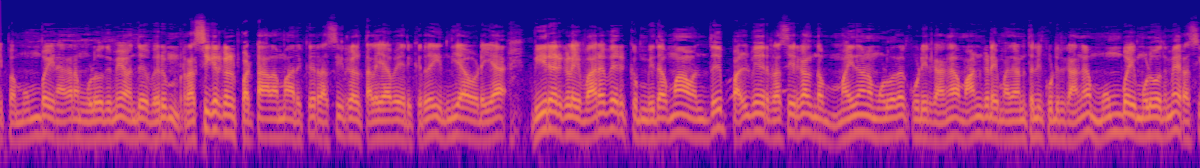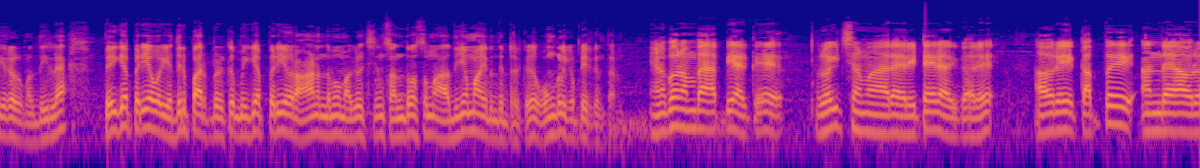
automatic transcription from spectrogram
இப்ப மும்பை நகரம் முழுவதுமே வந்து வெறும் ரசிகர்கள் பட்டாளமா இருக்கு ரசிகர்கள் தலையாவே இருக்கிறது இந்தியாவுடைய வீரர்களை வரவேற்கும் விதமா வந்து பல்வேறு ரசிகர்கள் இந்த மைதானம் முழுவதும் கூடியிருக்காங்க. வான்கடை மைதானத்திலையும் கூடியிருக்காங்க. மும்பை முழுவதுமே ரசிகர்கள் மத்தியில் மிகப்பெரிய ஒரு எதிர்பார்ப்பு இருக்கு. மிகப்பெரிய ஒரு ஆனந்தமும் மகிழ்ச்சியும் சந்தோஷமும் அதிகமா இருந்துட்டு இருக்கு. உங்களுக்கு எப்படி இருக்கு தருண் எனக்கும் ரொம்ப ஹாப்பியா இருக்கு. ரோஹித் சர்மா வேற ரிட்டையர் ஆயிருக்காரு அவர் கப்பு அந்த அவர்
